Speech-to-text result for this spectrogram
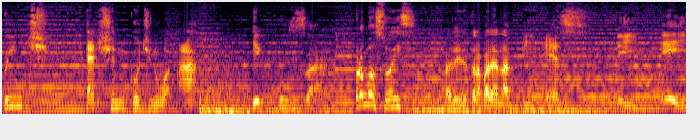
Quint Hatchen continua a recusar promoções, mas ainda trabalha na BSAA.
